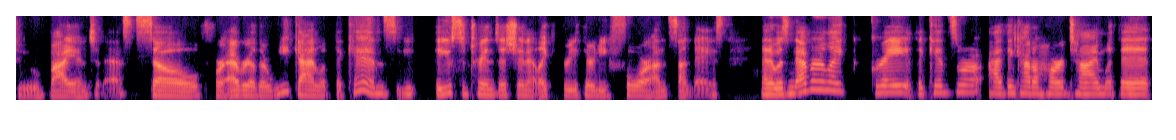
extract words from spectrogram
to buy into this? So for every other weekend with the kids you- they used to transition at like 3:34 on Sundays. And it was never like great. The kids were i think had a hard time with it.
